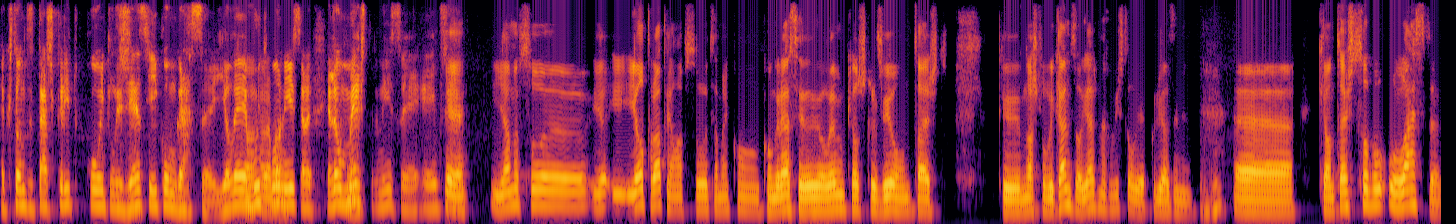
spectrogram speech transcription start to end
a questão de estar escrito com inteligência e com graça. E ele é Não, muito bom bem. nisso, ele é um mestre nisso, é, é impressionante. É. E é uma pessoa, e, e, ele próprio é uma pessoa também com, com graça. Eu lembro que ele escreveu um texto que nós publicámos, aliás, na revista Ler, curiosamente, uhum. uh, que é um texto sobre o Leicester,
